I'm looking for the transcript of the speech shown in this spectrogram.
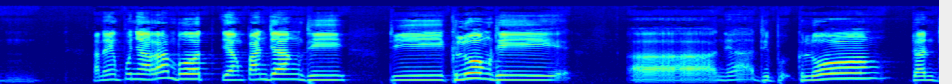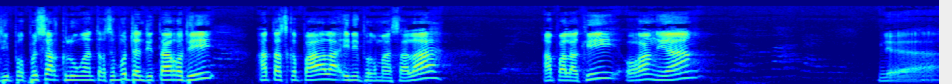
Hmm. Karena yang punya rambut yang panjang di digelung di uh, ya, digelung dan diperbesar gelungan tersebut dan ditaruh di atas kepala ini bermasalah apalagi orang yang ya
